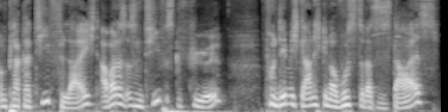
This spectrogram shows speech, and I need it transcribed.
und plakativ vielleicht, aber das ist ein tiefes Gefühl, von dem ich gar nicht genau wusste, dass es da ist.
